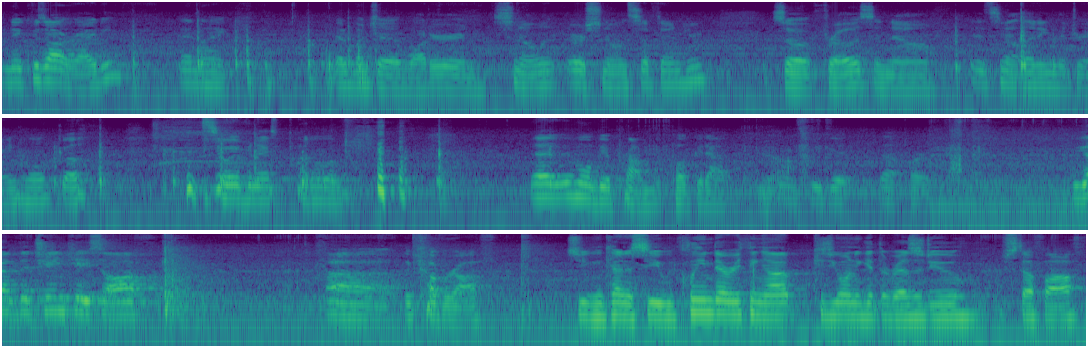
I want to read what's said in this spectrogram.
Nick was out riding, and like got a bunch of water and snow or snow and stuff down here. So it froze, and now it's not letting the drain hole go. so we have a nice puddle of. that it won't be a problem. We'll poke it out once we get that part. We got the chain case off, uh, the cover off, so you can kind of see we cleaned everything up because you want to get the residue stuff off.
